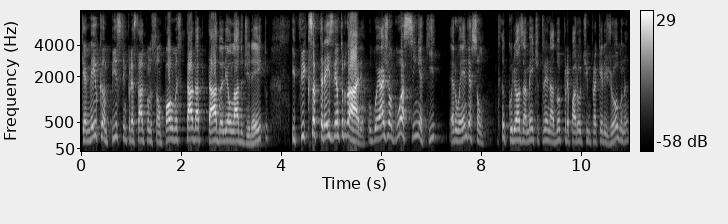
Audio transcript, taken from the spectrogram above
que é meio campista emprestado pelo São Paulo, mas que está adaptado ali ao lado direito, e fixa três dentro da área. O Goiás jogou assim aqui, era o Enderson, curiosamente, o treinador que preparou o time para aquele jogo, né?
